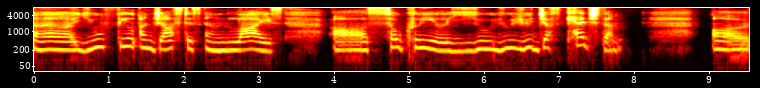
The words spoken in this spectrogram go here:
Uh, you feel injustice and lies uh, so clearly. You you you just catch them. Uh,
